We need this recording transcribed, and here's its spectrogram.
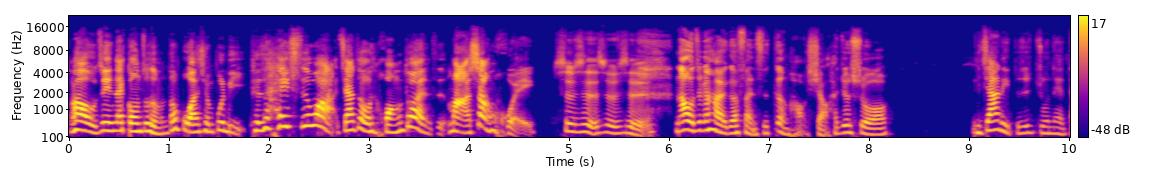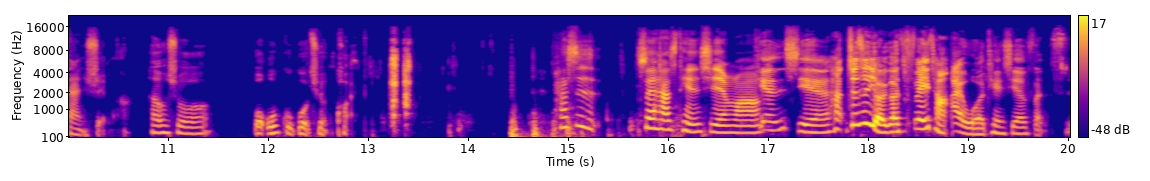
然后我最近在工作什么都不完全不理，可是黑丝袜加这种黄段子，马上回。是不是？是不是？然后我这边还有一个粉丝更好笑，他就说：“你家里不是住那淡水吗？”他就说：“我五股过去很快。”他是，所以他是天蝎吗？天蝎，他就是有一个非常爱我的天蝎粉丝。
